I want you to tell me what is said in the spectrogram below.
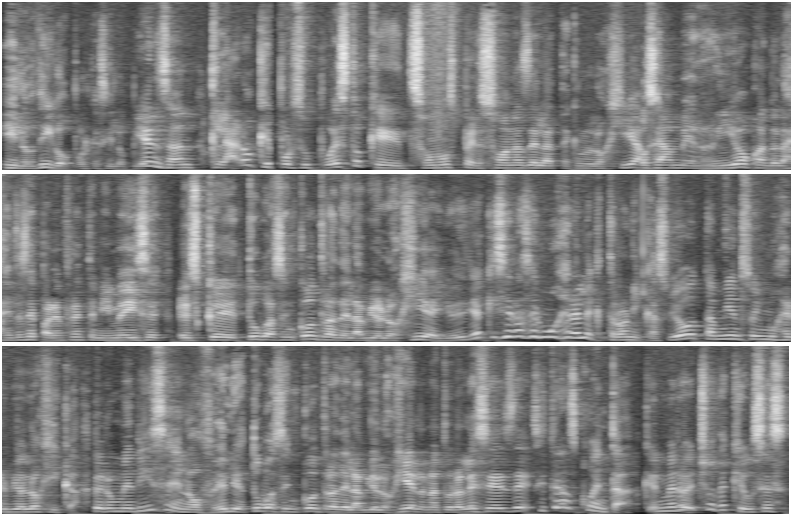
Y lo digo porque si lo piensan, claro que por supuesto que somos personas de la tecnología. O sea, me río cuando la gente se para enfrente de mí y me dice es que tú vas en contra de la biología. Y yo ya quisiera ser mujer electrónica. Yo también soy mujer biológica, pero me dicen Ofelia, tú vas en contra de la biología, la naturaleza es de si te das cuenta que el mero hecho de que uses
